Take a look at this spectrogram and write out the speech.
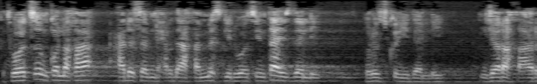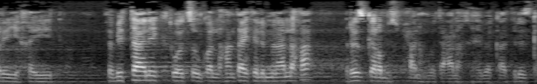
ክትወፅእ እንከለኻ ሓደ ሰብ ንድሕር ኣ ካብ መስጊድ ወፅ እንታይ እዩ ዝደሊ ርዝቁ ይደሊ እንጀራ ክኣሪ ይኸይድ ፈቢታሊ ክትወፅእ እንከለኻ እንታይ ትልምና ኣለኻ ርዝቂ ረቢ ስብሓን ወተዓላ ክህበካ እቲ ርዝቃ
